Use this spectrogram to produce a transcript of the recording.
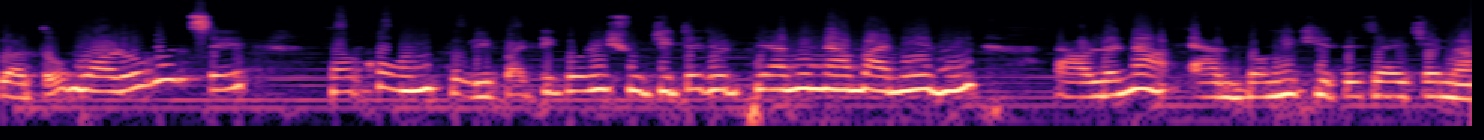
যত বড় হচ্ছে, তখন পরিপাটি করে সুজিটা যদি আমি না বানিয়ে দিই, তাহলে না একদমই খেতে চাইছে না।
